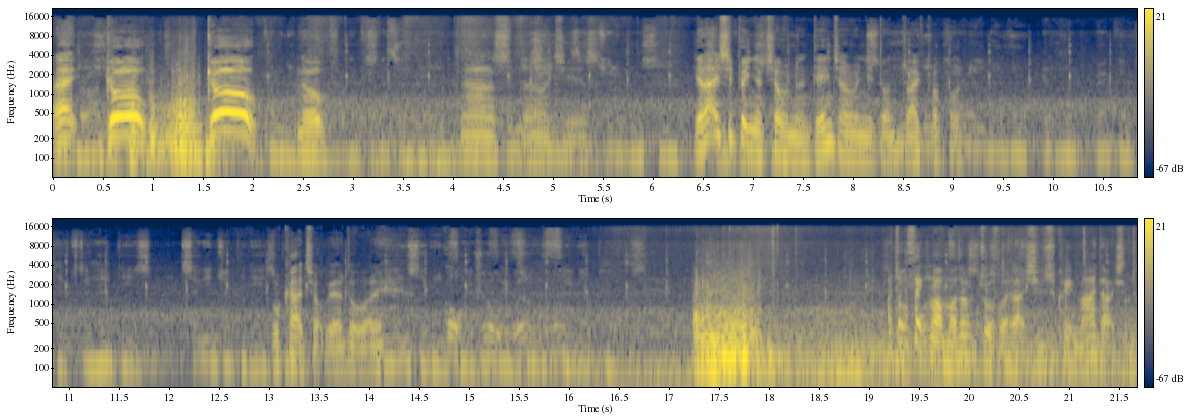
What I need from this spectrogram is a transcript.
Right, go! Go! No. No, that's, oh Jesus. You're actually putting your children in danger when you don't drive properly. We'll catch up with her, don't worry. I don't think my mother drove like that. She was quite mad actually,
